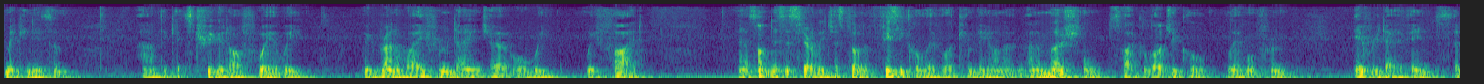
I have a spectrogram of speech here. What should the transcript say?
mechanism um, that gets triggered off where we, we run away from danger or we, we fight. Now, it's not necessarily just on a physical level, it can be on a, an emotional, psychological level from everyday events that,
